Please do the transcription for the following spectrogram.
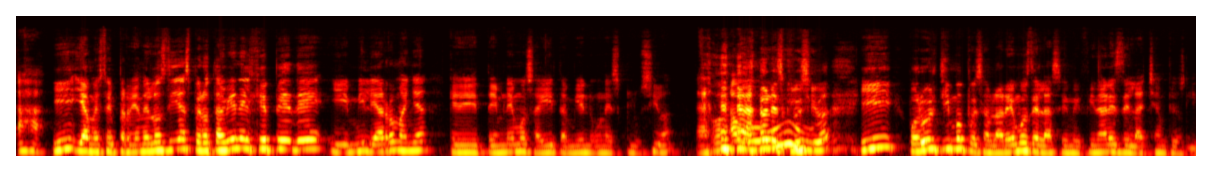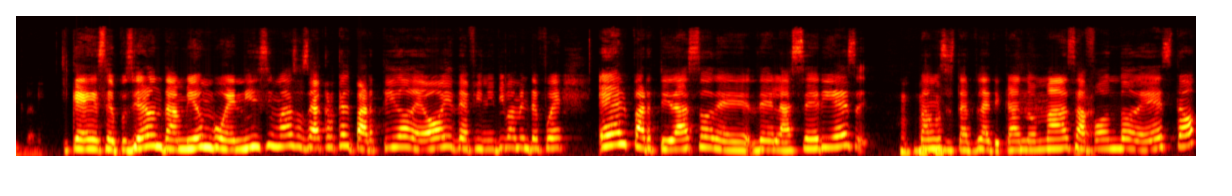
Ajá. Y ya me estoy perdiendo los días, pero también el GPD y Emilia Romaña, que tenemos ahí también una exclusiva. Oh, oh, una exclusiva. Y por último, pues hablaremos de las semifinales de la Champions League, Dani. Que se pusieron también buenísimas. O sea, creo que el partido de hoy definitivamente fue el partidazo de, de las series. Vamos a estar platicando más a fondo de esto,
